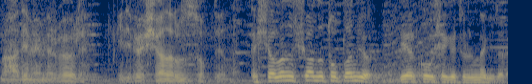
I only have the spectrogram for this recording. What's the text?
Madem emir böyle, gidip eşyalarımızı toplayalım. Eşyalarınız şu anda toplanıyor. Diğer koğuşa götürülmek üzere.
